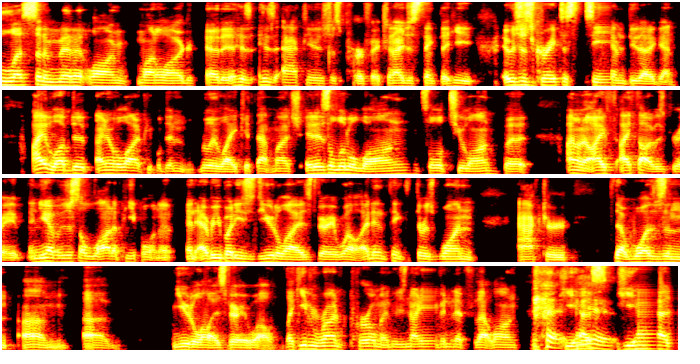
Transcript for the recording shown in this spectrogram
less than a minute long monologue. And his his acting is just perfect, and I just think that he. It was just great to see him do that again. I loved it. I know a lot of people didn't really like it that much. It is a little long. It's a little too long, but I don't know. I I thought it was great, and you have just a lot of people in it, and everybody's utilized very well. I didn't think that there was one actor that wasn't um uh utilized very well. Like even Ron Perlman, who's not even in it for that long, he has he had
